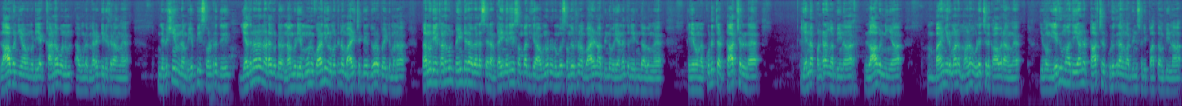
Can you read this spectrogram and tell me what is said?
லாவண்யாவனுடைய கணவனும் அவங்கள மிரட்டி இருக்கிறாங்க. இந்த விஷயம் நம்ம எப்படி சொல்றது? எதனால நடக்கட்டும்? நம்மளுடைய மூணு குழந்தைகள் மட்டும் நம்ம அழிச்சிட்டு தூரம் போயிட்டோம்னா தன்னுடைய கணவன் பெயிண்டரா வேலை செய்யறான் கை நிறைய சம்பாதிக்கிறான். அவனோட ரொம்ப சந்தோஷமா வாழலாம் அப்படின்ற ஒரு எண்ணத்துல இருந்தவங்க இவங்க கொடுத்த டார்ச்சர்ல என்ன பண்றாங்க அப்படின்னா லாவண்யா பயங்கரமான மன உளைச்சலுக்கு ஆகுறாங்க இவங்க எது மாதிரியான டார்ச்சர் கொடுக்குறாங்க அப்படின்னு சொல்லி பார்த்தோம் அப்படின்னா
